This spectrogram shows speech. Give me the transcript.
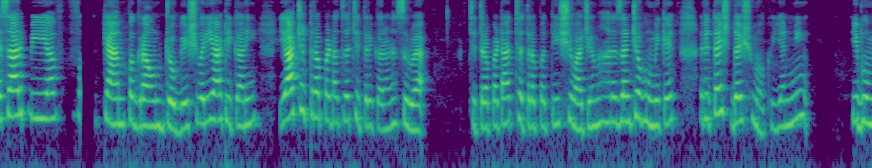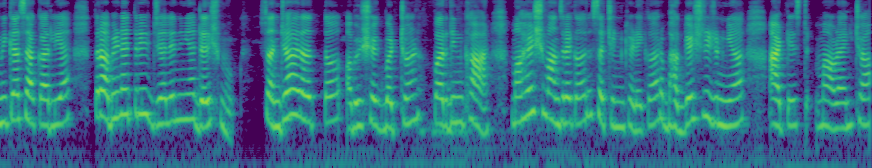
S R P F camp ground Jogeshwari या ठिकाणी या चित्रपटाचं चित्रीकरण सुरू आहे. चित्रपटात छत्रपती शिवाजी महाराजांच्या भूमिकेत रितेश देशमुख यांनी ही भूमिका साकारली आहे. तर अभिनेत्री जलेनिया देशमुख संजय दत्त अभिषेक बच्चन परदीन खान महेश मांजरेकर सचिन खेडेकर भाग्यश्री ज्युनियर आर्टिस्ट मावळ्यांच्या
